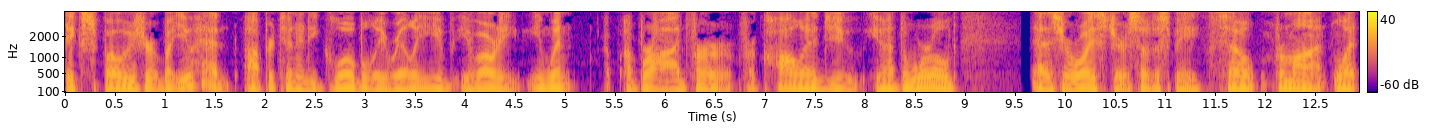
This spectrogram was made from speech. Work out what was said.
exposure, but you had opportunity globally. Really, you've you've already you went abroad for for college. You you had the world as your oyster, so to speak. So Vermont, what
